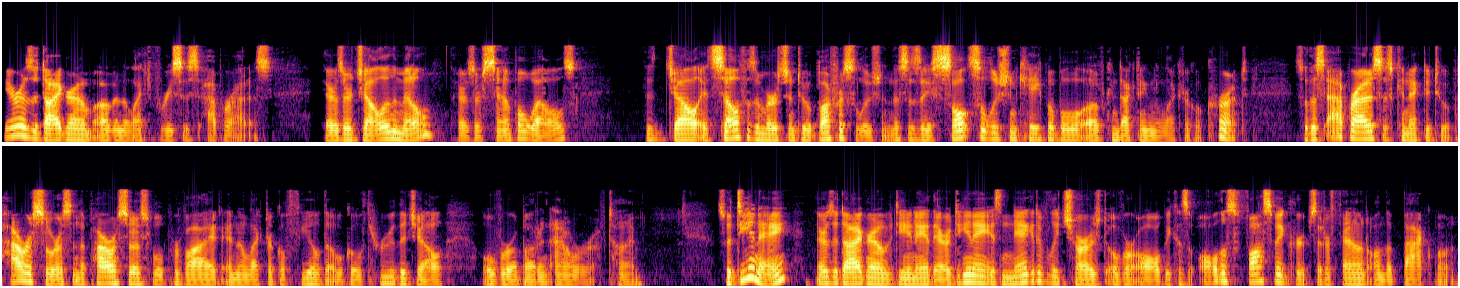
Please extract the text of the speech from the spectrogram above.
Here is a diagram of an electrophoresis apparatus. There's our gel in the middle. There's our sample wells. The gel itself is immersed into a buffer solution. This is a salt solution capable of conducting an electrical current. So this apparatus is connected to a power source and the power source will provide an electrical field that will go through the gel over about an hour of time. So DNA, there's a diagram of DNA there. DNA is negatively charged overall because of all those phosphate groups that are found on the backbone.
